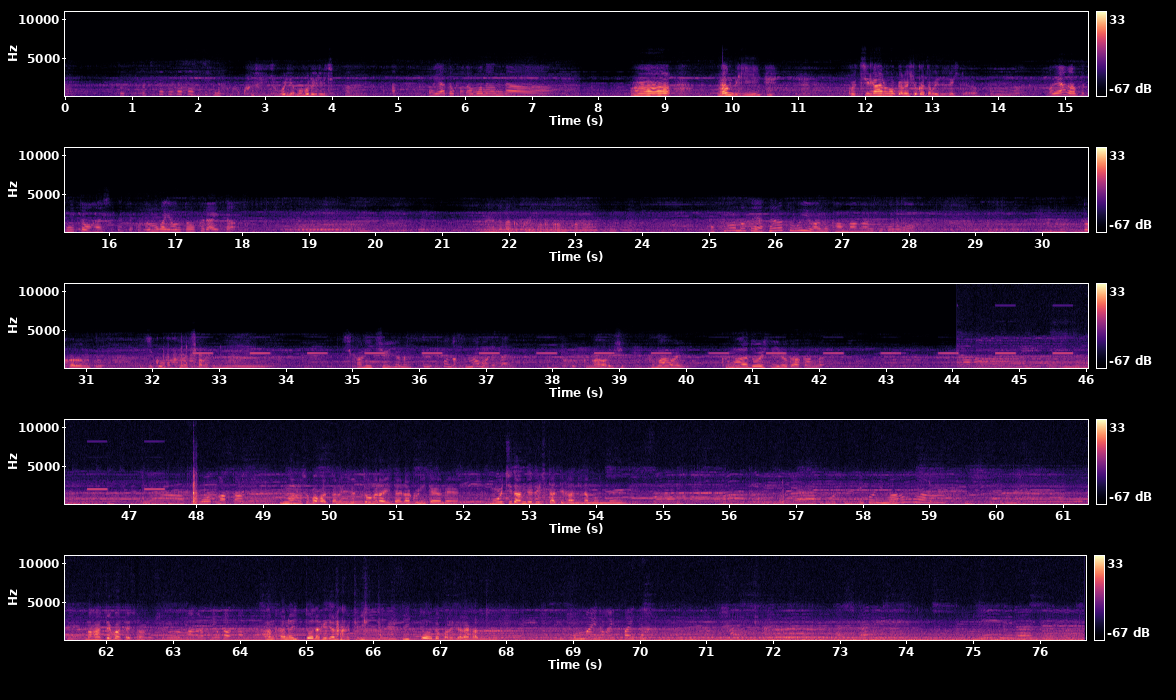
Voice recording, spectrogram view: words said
そそっちそっちそっちそっちこそこに山ほどいるじあ親と子供なんだ。ゃんああ何匹？こっち側の方から一塊出てきたよ。うん。親が2頭走ってて子供が4頭くらいいたなんか来るもののかな。ここはまたやたら遠いよあの看板があるところは。だから事故があるんじゃない。うん。鹿に注意じゃなくて。今度は熊も出たよ。熊は熊は熊はどうしていいのかわかんないいごかったね。今のすごかったね。10頭ぐらいいた楽にいたよね。もう一段出てきたって感じだもんね。そりゃあ交通事故に。も遭うわ曲がってよかったじゃん。うん曲がってよかったね。あのあの一頭だけじゃなくて一頭どころじゃなかった。ほん。まいのがいっぱいいた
